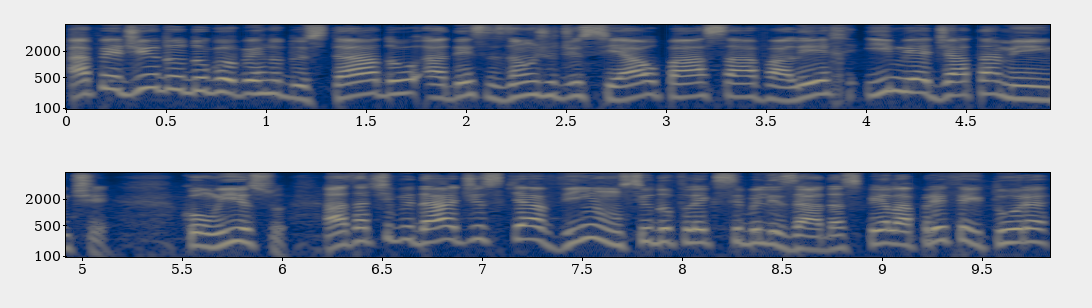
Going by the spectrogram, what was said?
A pedido do governo do estado, a decisão judicial passa a valer imediatamente. Com isso, as atividades que haviam sido flexibilizadas pela prefeitura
